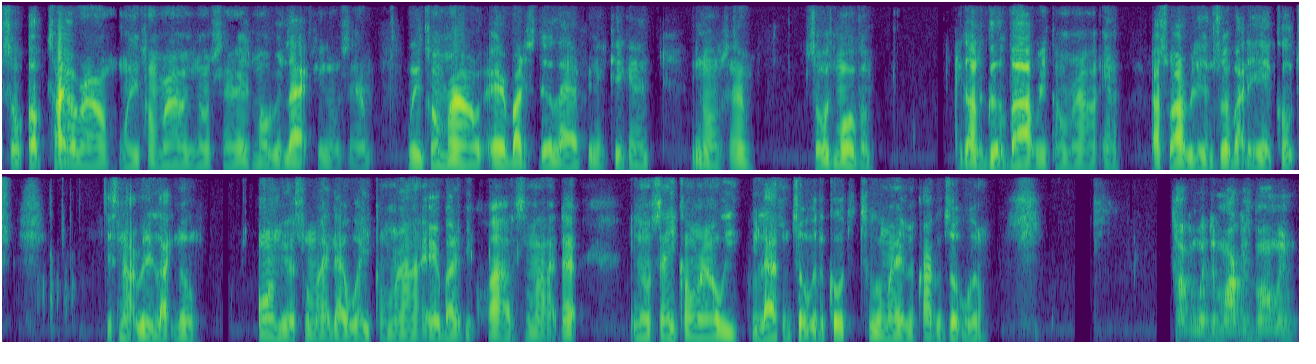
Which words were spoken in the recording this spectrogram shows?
so uptight around when he come around, you know what I'm saying? It's more relaxed, you know what I'm saying? When he come around, everybody's still laughing and kicking and you know what I'm saying? So it's more of a he got a good vibe when he come around and that's what I really enjoy about the head coach. It's not really like no army or something like that where he come around, everybody be quiet or something like that. You know what I'm saying? He come around, we we laugh and talk with the coach too, and might even crack a joke with him. Talking with Demarkcus Bowman,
